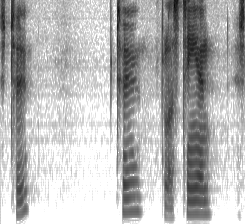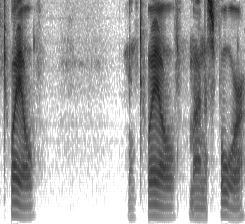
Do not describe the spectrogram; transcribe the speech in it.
is 2. 2 plus 10 is 12. And 12 minus 4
